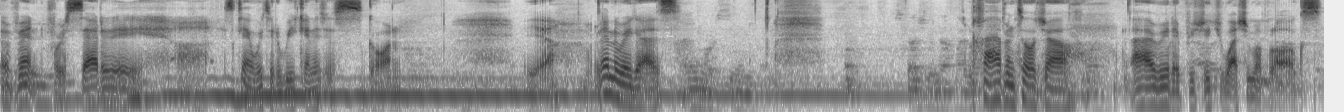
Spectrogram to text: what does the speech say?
event for Saturday. Uh, just can't wait till the weekend is just gone. Yeah. Anyway, guys, if I haven't told y'all, I really appreciate you watching my vlogs.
